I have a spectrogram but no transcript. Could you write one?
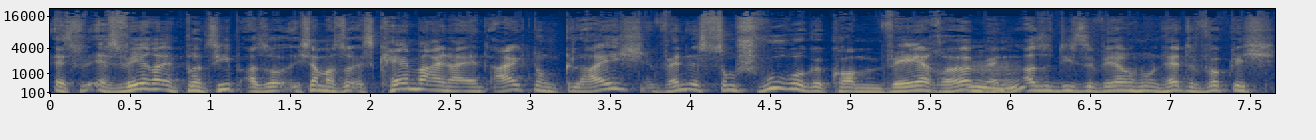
Es, es wäre im Prinzip, also ich sag mal so, es käme einer Enteignung gleich, wenn es zum Schwure gekommen wäre, Mhm. wenn also diese Währung nun hätte wirklich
